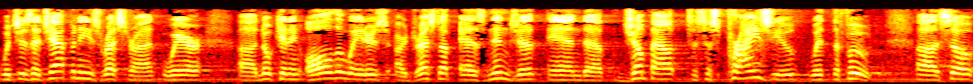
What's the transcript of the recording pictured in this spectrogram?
which is a Japanese restaurant where, uh, no kidding, all the waiters are dressed up as ninja and uh, jump out to surprise you with the food. Uh, so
